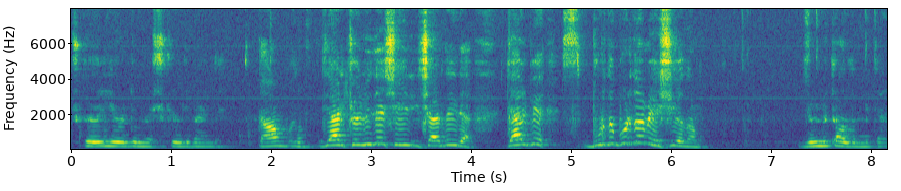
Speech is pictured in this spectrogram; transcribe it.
Şu köylüyü öldürme şu köylü bende. Tamam. Diğer köylü de şey içerideydi. Gel bir burada burada mı yaşayalım? Zümrüt aldım bir tane.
